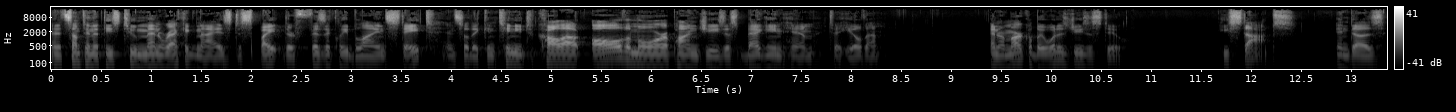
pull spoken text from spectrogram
And it's something that these two men recognize despite their physically blind state, and so they continue to call out all the more upon Jesus, begging him to heal them. And remarkably, what does Jesus do? He stops and does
